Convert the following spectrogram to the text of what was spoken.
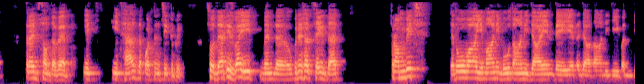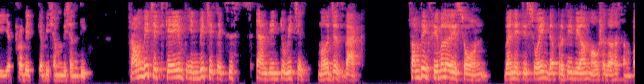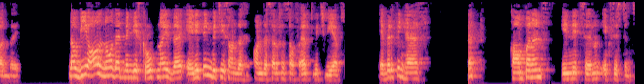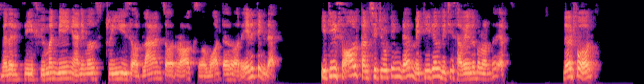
threads of the web. It, it has the potency to be. So that is why it, when the Upanishad says that from which Yatova imani bhutani jayante yeta jivanti yat pravitya vishanti. From which it came, in which it exists and into which it merges back. Something similar is shown when it is showing the Prithivyam Aushadaha Sampandai. Now we all know that when we scrutinize the anything which is on the on the surface of earth which we have, everything has components in its existence, whether it is human being, animals, trees or plants or rocks or water or anything that. It is all constituting the material which is available on the earth. Therefore,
